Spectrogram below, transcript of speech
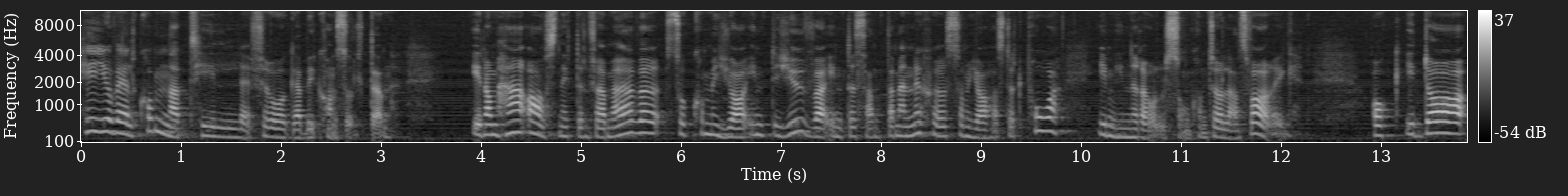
Hej och välkomna till Fråga Byggkonsulten. I de här avsnitten framöver så kommer jag intervjua intressanta människor som jag har stött på i min roll som kontrollansvarig. Och idag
